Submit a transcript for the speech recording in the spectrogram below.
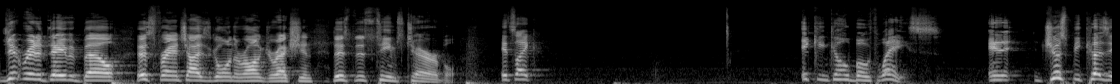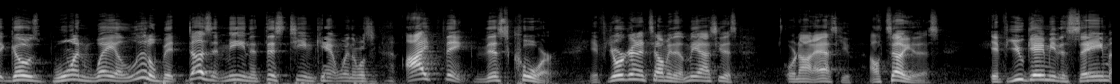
Get rid of David Bell. This franchise is going the wrong direction. This this team's terrible. It's like it can go both ways. And it, just because it goes one way a little bit doesn't mean that this team can't win the World Series. I think this core, if you're going to tell me that, let me ask you this, or not ask you, I'll tell you this. If you gave me the same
